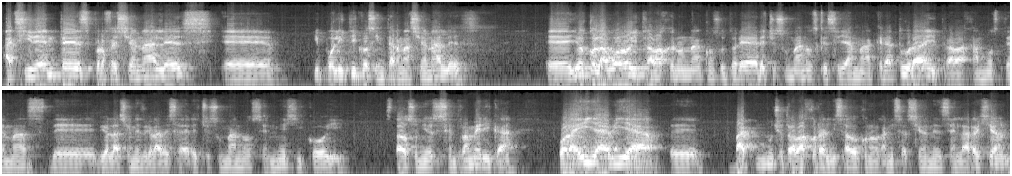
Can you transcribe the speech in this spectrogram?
accidentes profesionales eh, y políticos internacionales eh, yo colaboro y trabajo en una consultoría de derechos humanos que se llama Creatura y trabajamos temas de violaciones graves a derechos humanos en México y Estados Unidos y Centroamérica. Por ahí ya había eh, mucho trabajo realizado con organizaciones en la región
